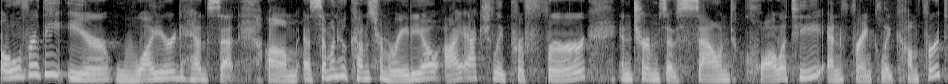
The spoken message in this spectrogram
over-the-ear wired headset. Um, as someone who comes from radio, I actually prefer in terms of sound quality and frankly comfort,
